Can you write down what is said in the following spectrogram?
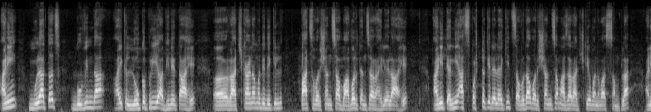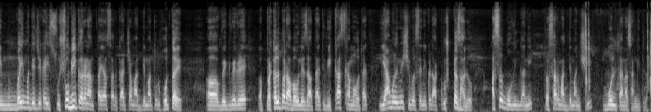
आणि मुळातच गोविंदा हा एक लोकप्रिय अभिनेता आहे. राजकारणामध्ये देखील पाच वर्षांचा वावर त्यांचा राहिलेला आहे. आणि त्यांनी आज स्पष्ट केलेलं आहे की चौदा वर्षांचा माझा राजकीय वनवास संपला आणि मुंबईमध्ये जे काही सुशोभीकरण आता या सरकारच्या माध्यमातून होतं आहे वेगवेगळे प्रकल्प राबवले जात आहेत विकास कामं होत आहेत. यामुळे मी शिवसेनेकडे आकृष्ट झालो असं गोविंदांनी प्रसारमाध्यमांशी बोलताना सांगितलं.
